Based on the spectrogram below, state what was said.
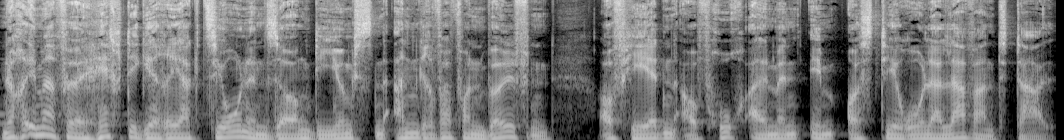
Noch immer für heftige Reaktionen sorgen die jüngsten Angriffe von Wölfen auf Herden auf Hochalmen im Osttiroler Lavandtal.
